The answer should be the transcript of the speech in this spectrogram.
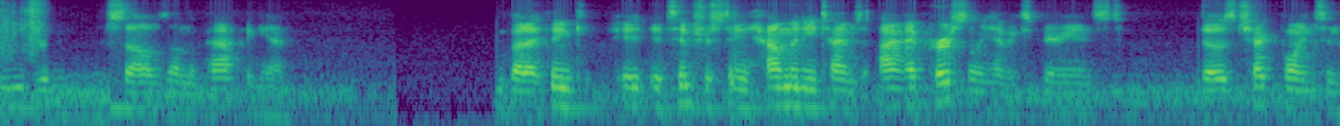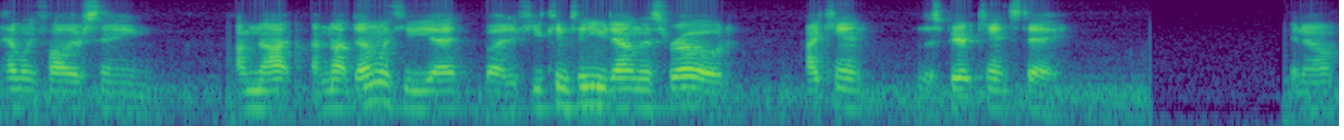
redirect ourselves on the path again but i think it, it's interesting how many times i personally have experienced those checkpoints and heavenly father saying i'm not i'm not done with you yet but if you continue down this road i can't the spirit can't stay you know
